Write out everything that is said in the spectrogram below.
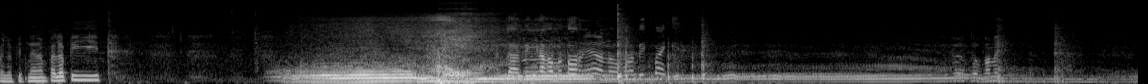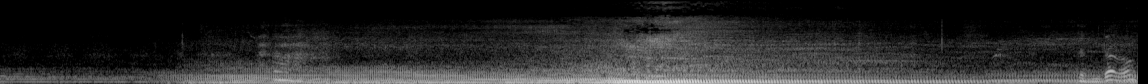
Papalapit na ng palapit. Ang daming nakamotor ngayon, no? mga big bike. Doon kami. Ganda, oh.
